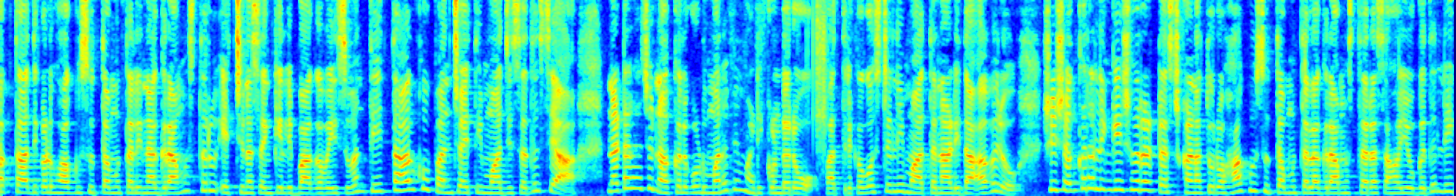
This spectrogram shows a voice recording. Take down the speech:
ಭಕ್ತಾದಿಗಳು ಹಾಗೂ ಸುತ್ತಮುತ್ತಲಿನ ಗ್ರಾಮಸ್ಥರು ಹೆಚ್ಚಿನ ಸಂಖ್ಯೆಯಲ್ಲಿ ಭಾಗವಹಿಸುವಂತೆ ತಾಲೂಕು ಪಂಚಾಯಿತಿ ಮಾಜಿ ಸದಸ್ಯ ನಟರಾಜು ನಕಲಗೋಡು ಮನವಿ ಮಾಡಿಕೊಂಡರು. ಪತ್ರಿಕಾಗೋಷ್ಠಿಯಲ್ಲಿ ಮಾತನಾಡಿದ ಅವರು, ಶ್ರೀ ಶಂಕರಲಿಂಗೇಶ್ವರ ಟ್ರಸ್ಟ್ ಕಣತೂರು ಹಾಗೂ ಸುತ್ತಮುತ್ತಲ ಗ್ರಾಮಸ್ಥರ ಸಹಯೋಗದಲ್ಲಿ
